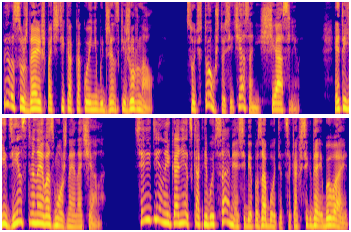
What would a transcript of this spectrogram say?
Ты рассуждаешь почти как какой-нибудь женский журнал. Суть в том, что сейчас они счастливы. Это единственное возможное начало. Середина и конец как-нибудь сами о себе позаботятся, как всегда и бывает.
